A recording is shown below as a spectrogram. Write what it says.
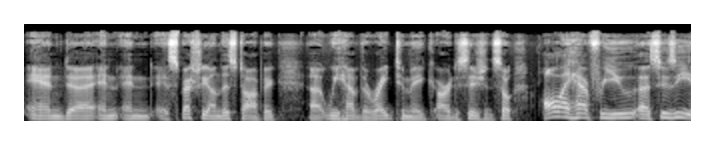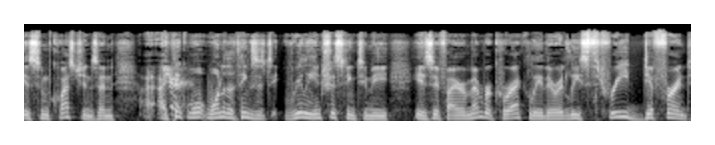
and uh, and and especially on this topic, uh, we have the right to make our decisions. So all I have for you, uh, Susie, is some questions, and I, I think one of the things that's really interesting to me is if I remember correctly, there are at least three different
